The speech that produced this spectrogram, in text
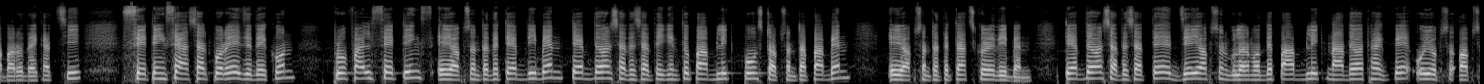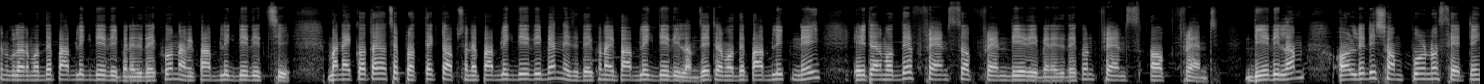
আবারও দেখাচ্ছি। সেটিংসে আসার পরে যে দেখুন প্রোফাইল সেটিংস এই অপশনটাতে ট্যাপ দিবেন। ট্যাপ দেওয়ার সাথে সাথে কিন্তু পাবলিক পোস্ট অপশনটা পাবেন। এই অপশনটাতে টাচ করে দিবেন। ট্যাপ দেওয়ার সাথে সাথে যেই অপশনগুলোর মধ্যে পাবলিক না দেওয়া থাকবে, ওই অপশনগুলোর মধ্যে পাবলিক দিয়ে দিবেন। এই যে দেখুন, আমি পাবলিক দিয়ে দিচ্ছি। মানে এক কথা হচ্ছে প্রত্যেকটা অপশনে পাবলিক দিয়ে দিবেন। এই যে দেখুন, আমি পাবলিক দিয়ে দিলাম। যেটার মধ্যে পাবলিক নেই এটার মধ্যে ফ্রেন্ডস অফ ফ্রেন্ড দিয়ে দিবেন। এই যে দেখুন ফ্রেন্ডস অফ ফ্রেন্ড দিয়ে দিলাম। অলরেডি সম্পূর্ণ সেটিং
